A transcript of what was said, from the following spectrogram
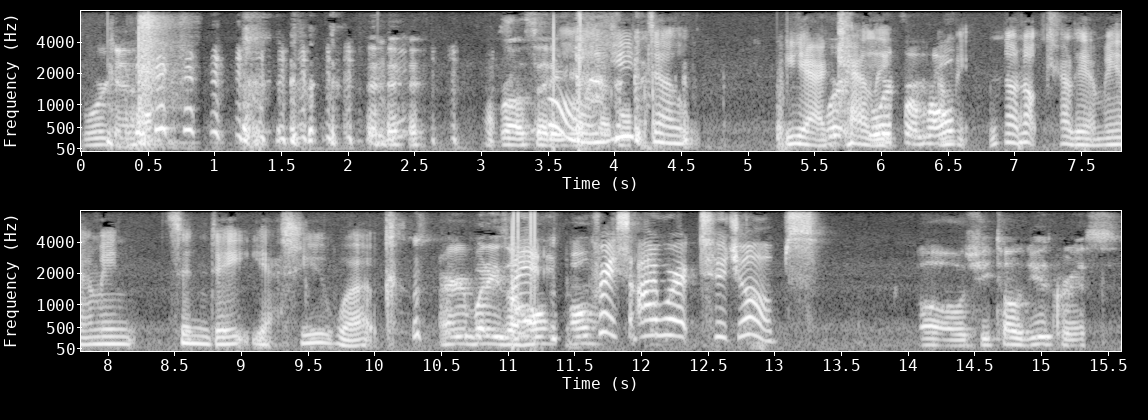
Work at home? Bro said he Oh, you don't. Yeah, Work- Kelly. work from I mean, no, not Kelly. I mean, I mean Cindy. Yes, you work. Everybody's a I- home. home. Chris, I work two jobs. Oh, she told you, Chris.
